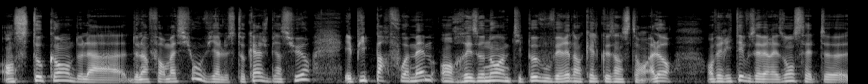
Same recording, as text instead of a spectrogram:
en stockant de l'information via le stockage bien sûr, et puis parfois même en raisonnant un petit peu, vous verrez dans quelques instants. Alors en vérité, vous avez raison, cette, euh,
